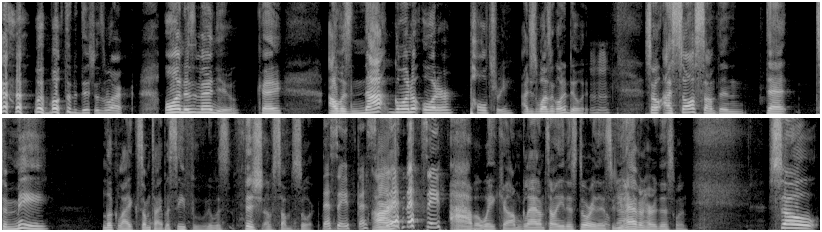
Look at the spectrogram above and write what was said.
what most of the dishes were on this menu okay I was not going to order poultry I just wasn't going to do it hmm so I saw something that to me looked like some type of seafood it was fish of some sort That's safe. That's All right. that's safe. Ah, but wait, Kel, I'm glad I'm telling you this story then, Oh, so you haven't heard this one. So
